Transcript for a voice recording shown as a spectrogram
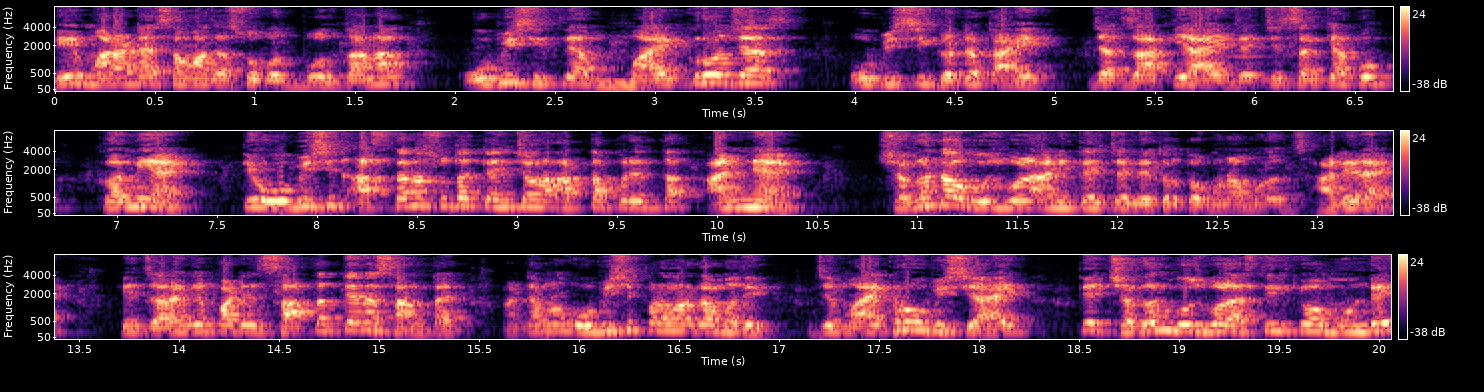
हे मराठा समाजासोबत बोलताना ओबीसीतल्या मायक्रो ज्या ओबीसी घटक आहेत ज्या जाती आहेत ज्यांची संख्या खूप कमी आहे ते ओबीसी असताना सुद्धा त्यांच्यावर आतापर्यंत अन्याय छगनराव भुजबळ आणि त्यांच्या नेतृत्व गुणामुळे झालेला आहे. हे जरांगे पाटील सातत्यानं सांगतायत. आणि त्यामुळे ओबीसी प्रवर्गामध्ये जे मायक्रो ओबीसी आहेत ते छगन भुजबळ असतील किंवा मुंडे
